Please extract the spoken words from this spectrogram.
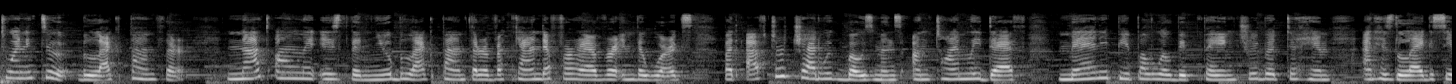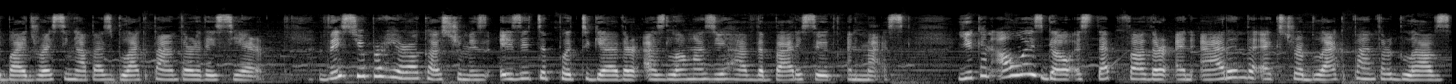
22. Black Panther not only is the new Black Panther Wakanda Forever in the works, but after Chadwick Boseman's untimely death, many people will be paying tribute to him and his legacy by dressing up as Black Panther this year. This superhero costume is easy to put together as long as you have the bodysuit and mask. You can always go a step further and add in the extra Black Panther gloves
